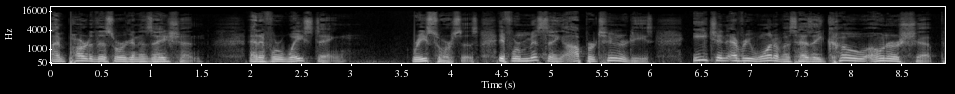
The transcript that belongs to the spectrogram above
I'm part of this organization. And if we're wasting resources, if we're missing opportunities, each and every one of us has a co ownership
